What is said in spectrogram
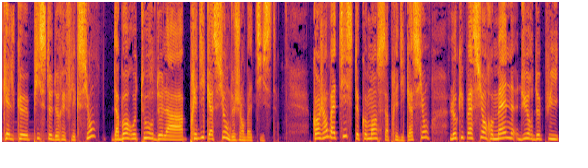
Quelques pistes de réflexion. D'abord autour de la prédication de Jean-Baptiste. Quand Jean-Baptiste commence sa prédication, l'occupation romaine dure depuis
